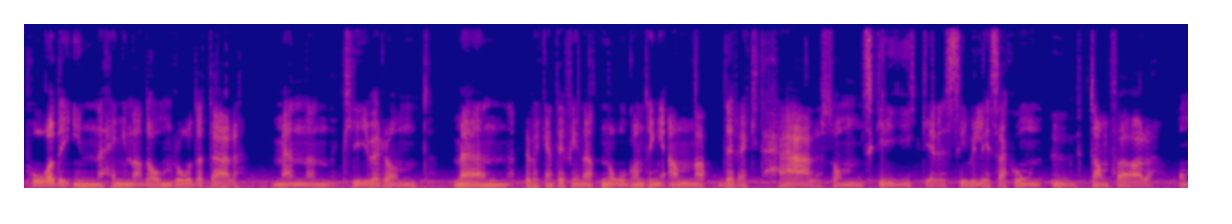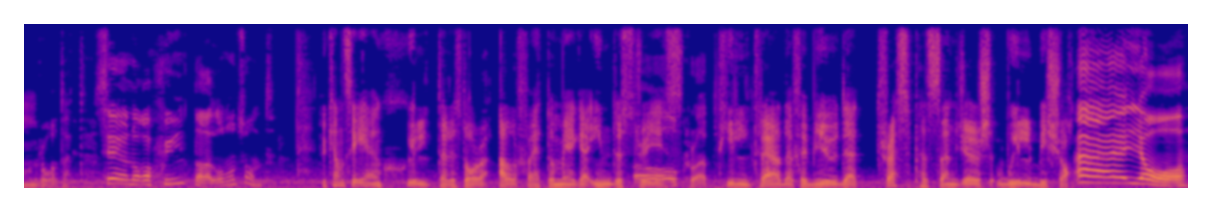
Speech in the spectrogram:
på det inhägnade området där männen kliver runt. Men det verkar inte finnas någonting annat direkt här som skriker civilisation utanför området. Ser jag några skyltar eller något sånt? Du kan se en skylt där det står Alpha 1 Omega Industries. Oh, crap. Tillträde förbjudet. Trespassengers will be shot. Äh, ja.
